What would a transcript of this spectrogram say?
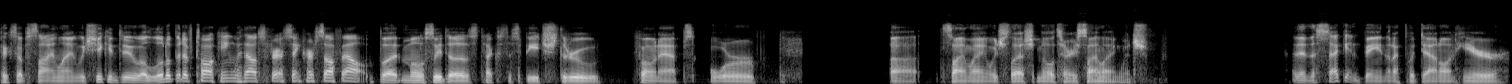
Picks up sign language. She can do a little bit of talking without stressing herself out, but mostly does text to speech through phone apps or uh, sign language slash military sign language. And then the second bane that I put down on here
